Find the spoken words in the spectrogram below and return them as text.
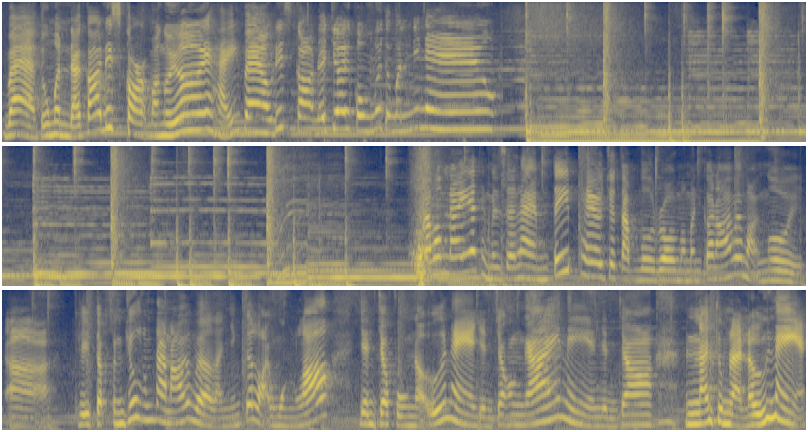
và tụi mình đã có Discord mọi người ơi hãy vào Discord để chơi cùng với tụi mình đi nào. Sẽ làm tiếp theo cho tập vừa rồi mà mình có nói với mọi người. À, Thì tập tuần trước chúng ta nói về là những cái loại quần lót Dành cho phụ nữ nè, dành cho con gái nè, dành cho nói chung là nữ nè.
